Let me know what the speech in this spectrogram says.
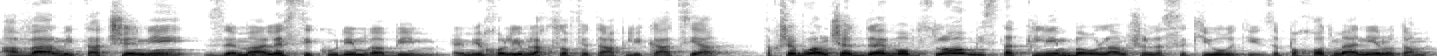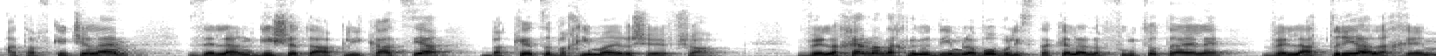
אבל מצד שני זה מעלה סיכונים רבים. הם יכולים לחשוף את האפליקציה. תחשבו, אנשי DevOps לא מסתכלים בעולם של ה security, זה פחות מעניין אותם. התפקיד שלהם זה להנגיש את האפליקציה בקצב הכי מהר שאפשר. ולכן אנחנו יודעים לבוא ולהסתכל על הפונקציות האלה ולהתריע לכם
